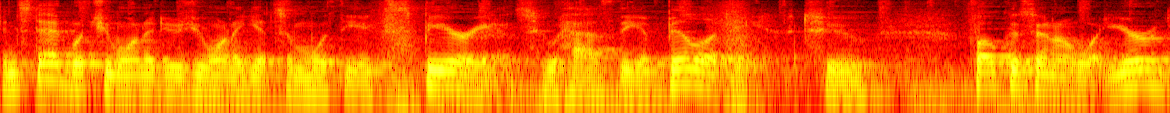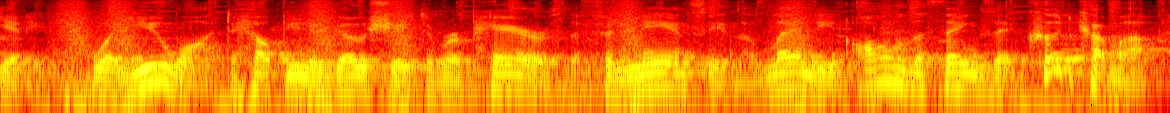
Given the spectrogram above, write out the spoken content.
Instead, what you want to do is you want to get someone with the experience who has the ability to focus in on what you're getting, what you want to help you negotiate the repairs, the financing, the lending, all of the things that could come up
